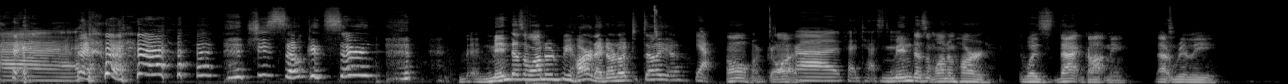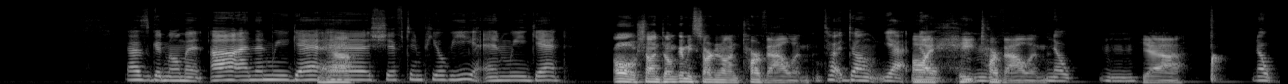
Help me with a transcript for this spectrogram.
uh, She's so concerned. Min doesn't want him to be hard. I don't know what to tell you. yeah, Oh my God. uh, fantastic. Min doesn't want him hard. Was that got me? That really. That was a good moment. Uh, and then we get Yeah. a shift in POV, and we get Oh, Sean, don't get me started on Tarvalin. t- don't yeah. Oh, no, I hate mm-mm, Tarvalin. Nope. Mm-mm, Yeah. nope.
